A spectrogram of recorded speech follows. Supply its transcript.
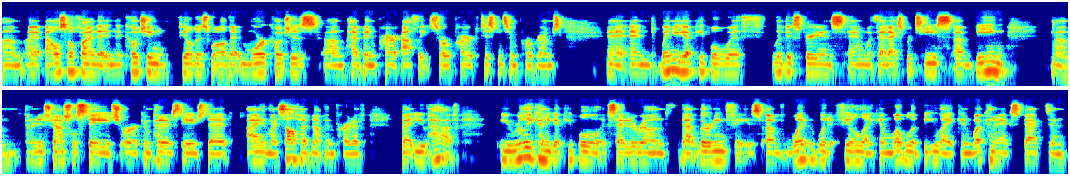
Um, I, I, also find that in the coaching field as well, that more coaches um, have been prior athletes or prior participants in programs and when you get people with lived experience and with that expertise of being um, on an international stage or a competitive stage that I myself have not been part of, but you have, you really kind of get people excited around that learning phase of what would it feel like and what will it be like and what can I expect and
